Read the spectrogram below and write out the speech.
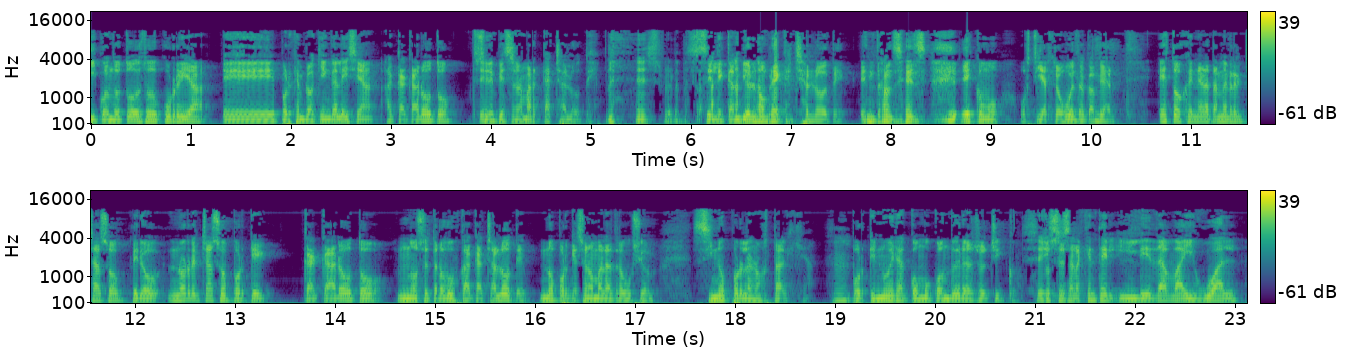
Y cuando todo esto ocurría, eh, por ejemplo, aquí en Galicia, a Kakaroto Sí. se le empieza a llamar Cachalote. es verdad. Se le cambió el nombre a Cachalote. Entonces, es como, hostias, lo he vuelto a cambiar. Esto genera también rechazo, pero no rechazo porque Kakaroto no se traduzca a Cachalote. No porque sea una mala traducción, sino por la nostalgia. Hmm. Porque no era como cuando era yo chico. Sí. Entonces a la gente le daba igual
